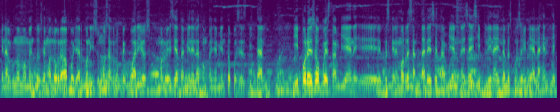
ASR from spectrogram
En algunos momentos hemos logrado apoyar con insumos agropecuarios, como lo decía también el acompañamiento pues es vital y por eso pues también eh, pues queremos resaltar ese también esa disciplina y la responsabilidad de la gente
